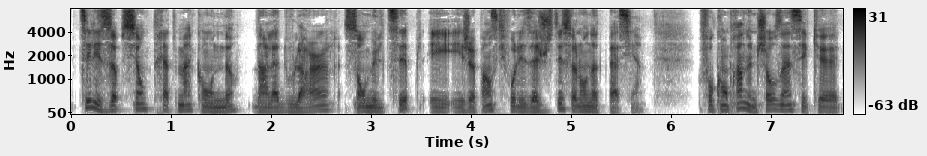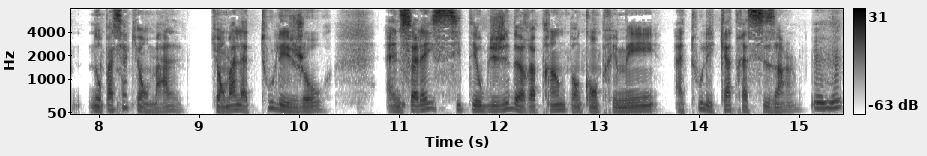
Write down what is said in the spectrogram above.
Tu sais, les options de traitement qu'on a dans la douleur sont multiples et, et je pense qu'il faut les ajuster selon notre patient. Il faut comprendre une chose, hein, c'est que nos patients qui ont mal, qui ont mal à tous les jours, Anne Soleil, si tu es obligé de reprendre ton comprimé à tous les 4 à 6 heures, Mhm.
